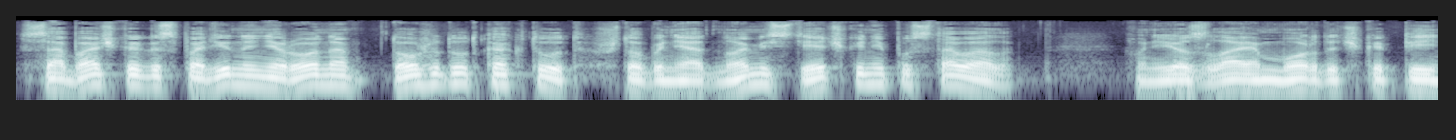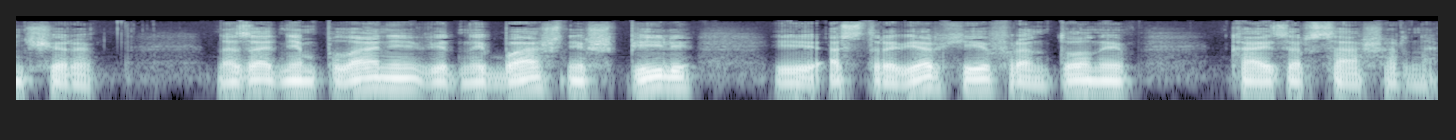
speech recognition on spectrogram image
Собачка господина Нерона тоже тут как тут, чтобы ни одно местечко не пустовало. У нее злая мордочка пинчера. На заднем плане видны башни, шпили и островерхие фронтоны Кайзер-Сашерна.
